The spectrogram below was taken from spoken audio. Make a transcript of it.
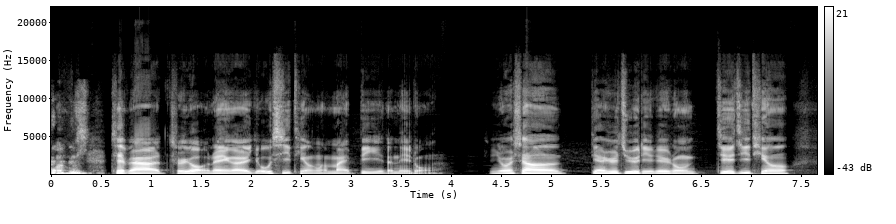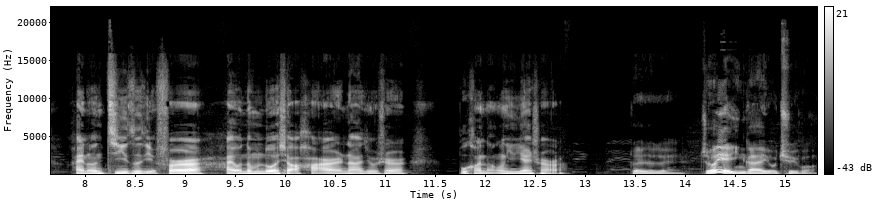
我们这边只有那个游戏厅了，卖币的那种。你说像电视剧里这种街机厅，还能记自己分儿，还有那么多小孩儿，那就是不可能一件事儿了。对对对，哲也应该有去过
